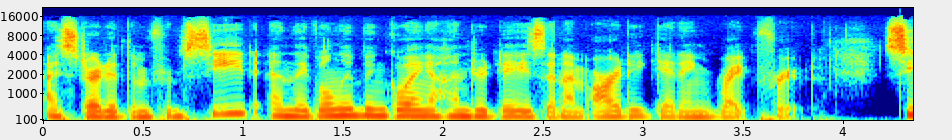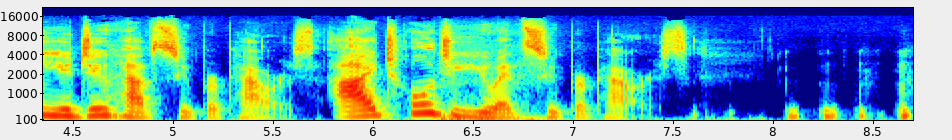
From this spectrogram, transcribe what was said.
I started them from seed, and they've only been going 100 days, and I'm already getting ripe fruit. See, you do have superpowers. I told you you had superpowers.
